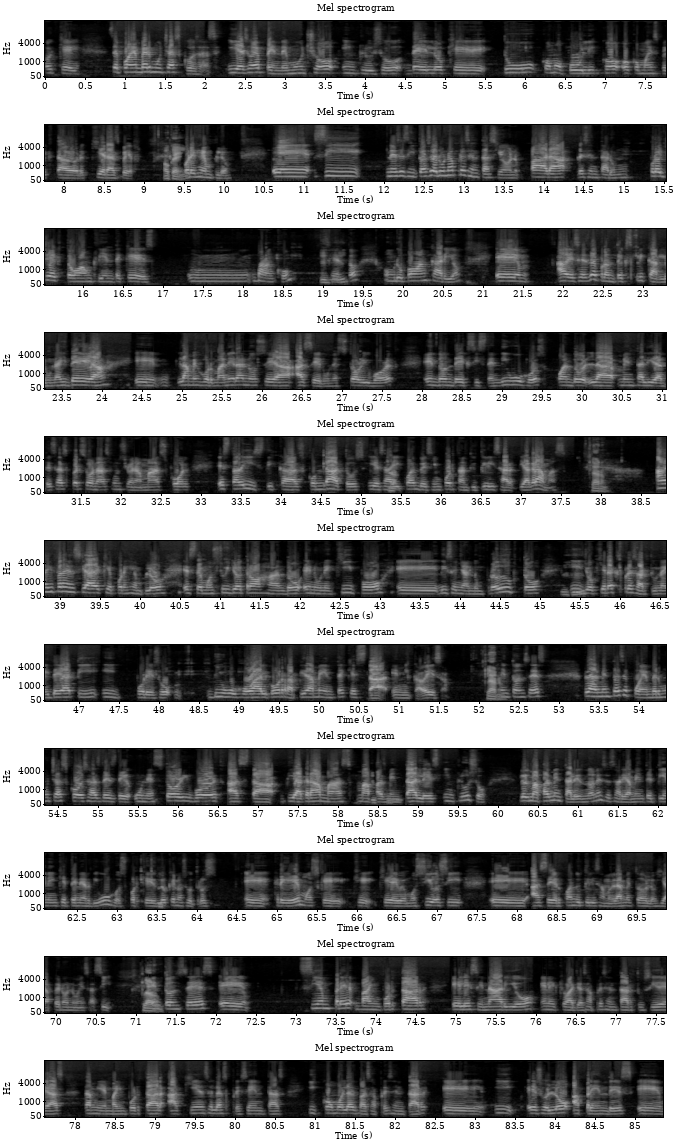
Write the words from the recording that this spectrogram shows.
Ok, se pueden ver muchas cosas y eso depende mucho incluso de lo que tú como público o como espectador quieras ver. Ok, Por ejemplo, eh, si necesito hacer una presentación para presentar un proyecto a un cliente que es un banco, ¿cierto? Un grupo bancario, eh, a veces de pronto explicarle una idea, eh, la mejor manera no sea hacer un storyboard en donde existen dibujos, cuando la mentalidad de esas personas funciona más con estadísticas, con datos, y es ahí cuando es importante utilizar diagramas. claro. A diferencia de que, por ejemplo, estemos tú y yo trabajando en un equipo, eh, diseñando un producto, y yo quiera expresarte una idea a ti y por eso dibujo algo rápidamente que está en mi cabeza. Claro, Entonces, realmente se pueden ver muchas cosas desde un storyboard hasta diagramas, mapas mentales, incluso los mapas mentales no necesariamente tienen que tener dibujos, porque es lo que nosotros eh, creemos que, que- que debemos sí o sí eh, hacer cuando utilizamos la metodología, pero no es así. claro. Entonces, eh, siempre va a importar el escenario en el que vayas a presentar tus ideas, también va a importar a quién se las presentas y cómo las vas a presentar eh, y eso lo aprendes eh,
